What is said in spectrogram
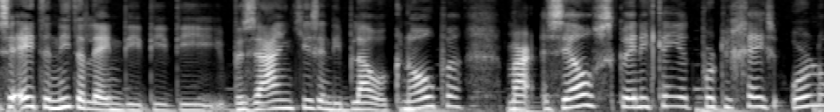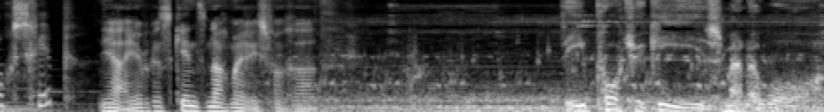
ze eten niet alleen die, die, die bezaantjes en die blauwe knopen. Maar zelfs, ik weet niet, ken je het Portugees oorlogsschip? Ja, hier heb ik als kind nachtmerries van gehad. The Portuguese man o' war.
